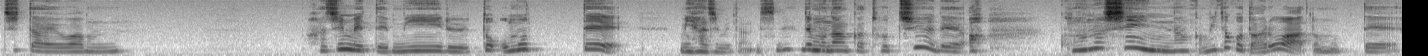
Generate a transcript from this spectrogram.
自体は初めて見ると思って見始めたんですね。でもなんか途中であこのシーンなんか見たことあるわと思って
